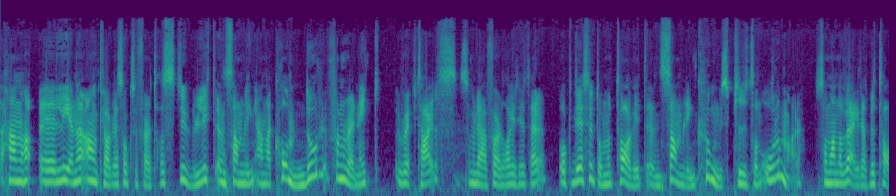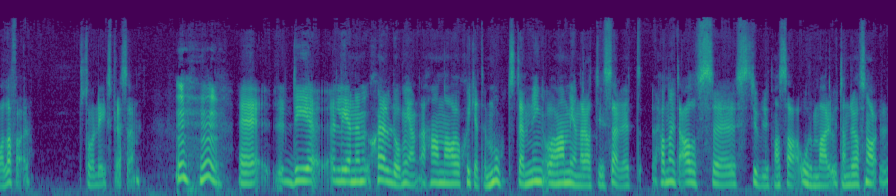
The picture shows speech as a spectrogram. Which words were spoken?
han, ha- eh, Lena anklagas också för att ha stulit en samling anakondor från Rennick Reptiles, som det här företaget heter, och dessutom tagit en samling kungspytonormar som han har vägrat betala för, står det i Expressen. Mhm. Eh, det Lene själv då menar, han har skickat en motstämning och han menar att istället, han har inte alls eh, stulit massa ormar utan det har snarare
